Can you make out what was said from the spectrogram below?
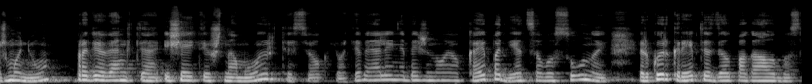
žmonių pradėjo vengti išeiti iš namų ir tiesiog jo tėveliai nebežinojo, kaip padėti savo sūnui ir kur kreiptis dėl pagalbos.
